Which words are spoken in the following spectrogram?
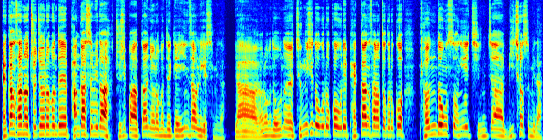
백강산업 주주 여러분들 반갑습니다. 주식박간 여러분들께 인사 올리겠습니다. 야 여러분들 오늘 증시도 그렇고 우리 백강산업도 그렇고 변동성이 진짜 미쳤습니다.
